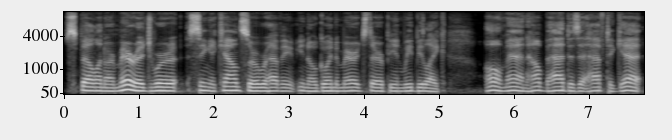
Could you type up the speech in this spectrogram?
spell in our marriage. We're seeing a counselor. We're having, you know, going to marriage therapy. And we'd be like, oh man, how bad does it have to get?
